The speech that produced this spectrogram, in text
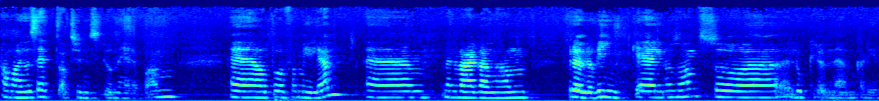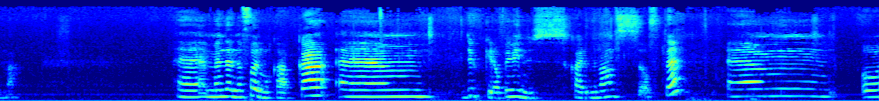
Han har jo sett at hun spionerer på ham eh, og på familien. Eh, men hver gang han prøver å vinke, eller noe sånt, så eh, lukker hun igjen gardina. Eh, men denne formkaka eh, dukker opp i vinduskarmen hans ofte. Eh, og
